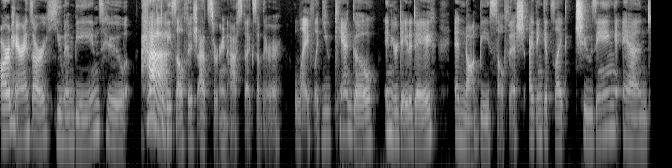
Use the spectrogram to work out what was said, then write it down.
our parents are human beings who have yeah. to be selfish at certain aspects of their life like you can't go in your day to day and not be selfish i think it's like choosing and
